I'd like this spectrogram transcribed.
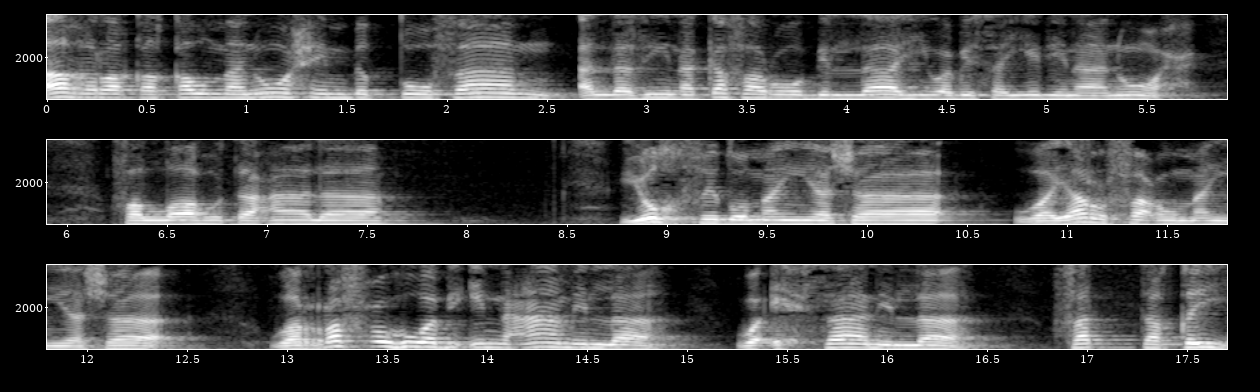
أغرق قوم نوح بالطوفان الذين كفروا بالله وبسيدنا نوح. فالله تعالى يخفض من يشاء ويرفع من يشاء. والرفع هو بإنعام الله وإحسان الله. فالتقي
